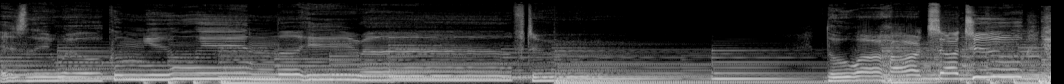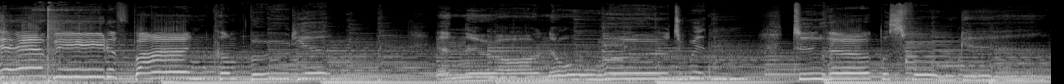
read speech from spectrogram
as they welcome you in the hereafter. Though our hearts are too heavy to find comfort yet, and there are no words written to help us forget,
